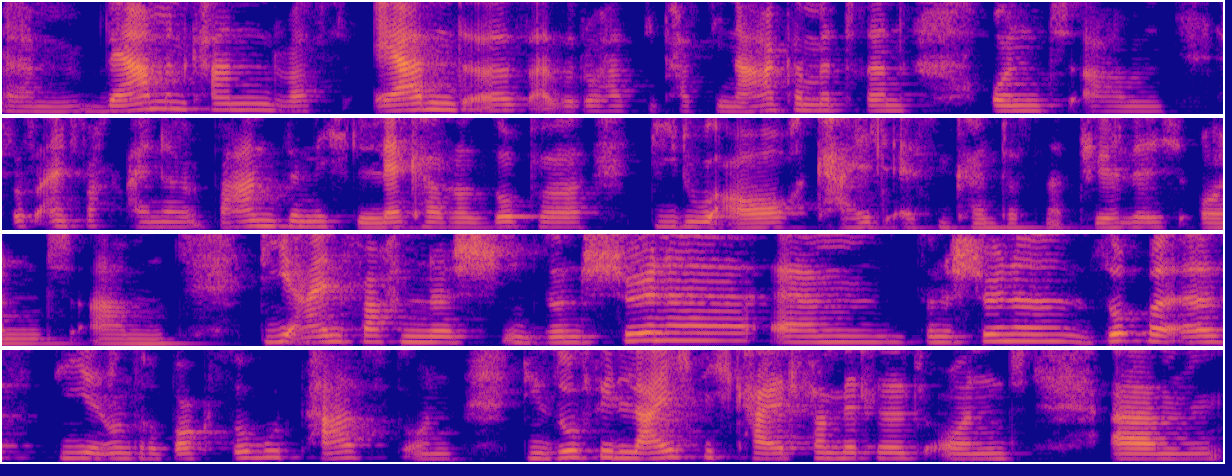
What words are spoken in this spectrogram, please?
ähm, wärmen kann, was erdend ist. Also du hast die Pastinake mit drin und ähm, es ist einfach eine wahnsinnig leckere Suppe, die du auch kalt essen könntest natürlich und ähm, die einfach eine, so, eine schöne, ähm, so eine schöne Suppe ist, die in unsere Box so gut passt und die so viel Leichtigkeit vermittelt und ähm,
